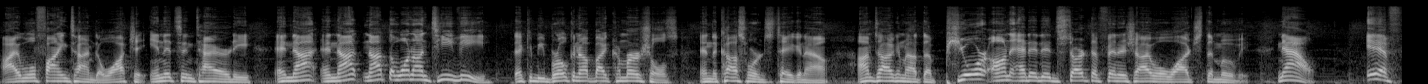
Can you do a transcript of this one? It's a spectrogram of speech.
I will find time to watch it in its entirety and not and not not the one on TV that can be broken up by commercials and the cuss words taken out. I'm talking about the pure unedited start to finish I will watch the movie. Now, if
